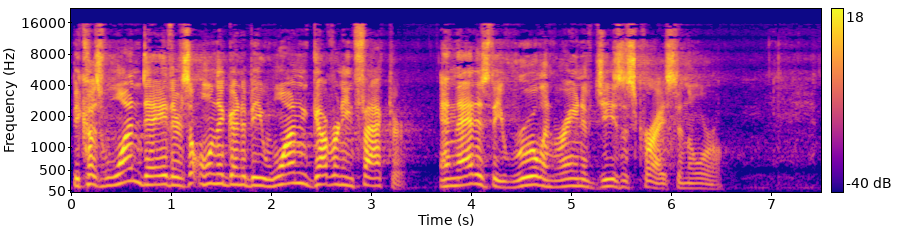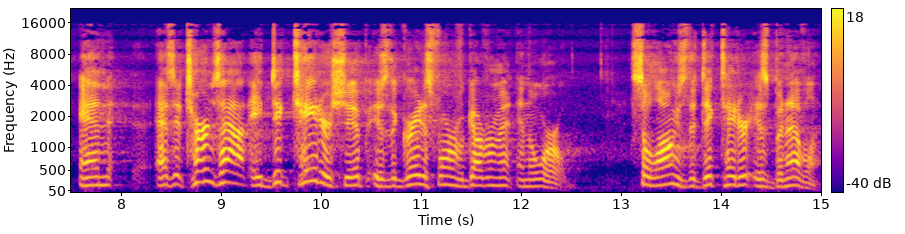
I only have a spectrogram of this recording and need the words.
Because one day there's only going to be one governing factor, and that is the rule and reign of Jesus Christ in the world. And as it turns out, a dictatorship is the greatest form of government in the world, so long as the dictator is benevolent.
